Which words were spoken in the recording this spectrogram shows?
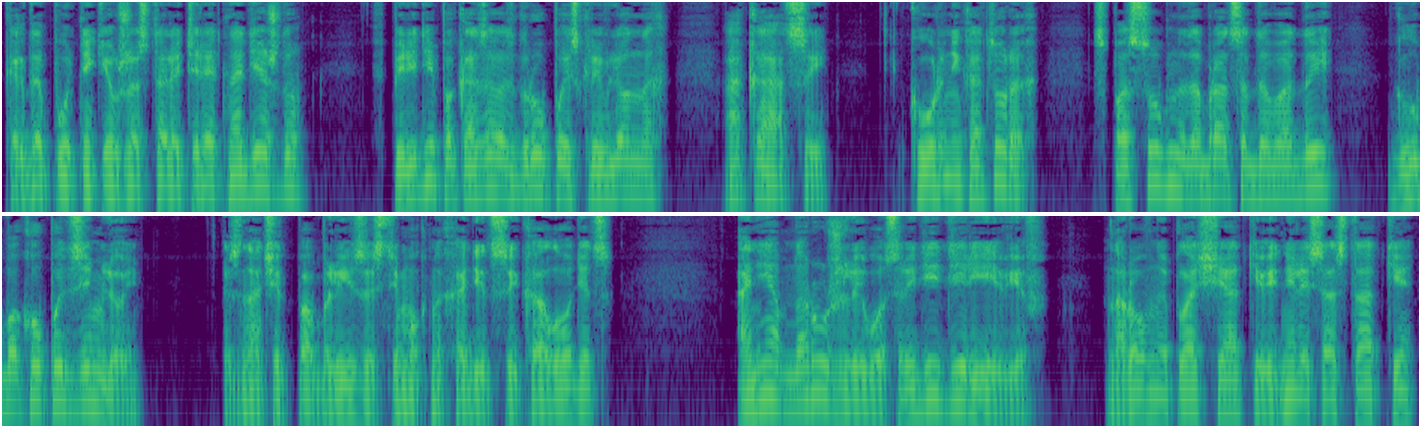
когда путники уже стали терять надежду, впереди показалась группа искривленных акаций, корни которых способны добраться до воды глубоко под землей. Значит, поблизости мог находиться и колодец. Они обнаружили его среди деревьев. На ровной площадке виднелись остатки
